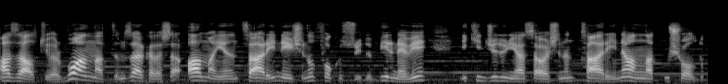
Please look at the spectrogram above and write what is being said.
azaltıyor. Bu anlattığımız arkadaşlar Almanya'nın tarihi National Focus'uydu. Bir nevi 2. Dünya Savaşı'nın tarihini anlatmış olduk.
